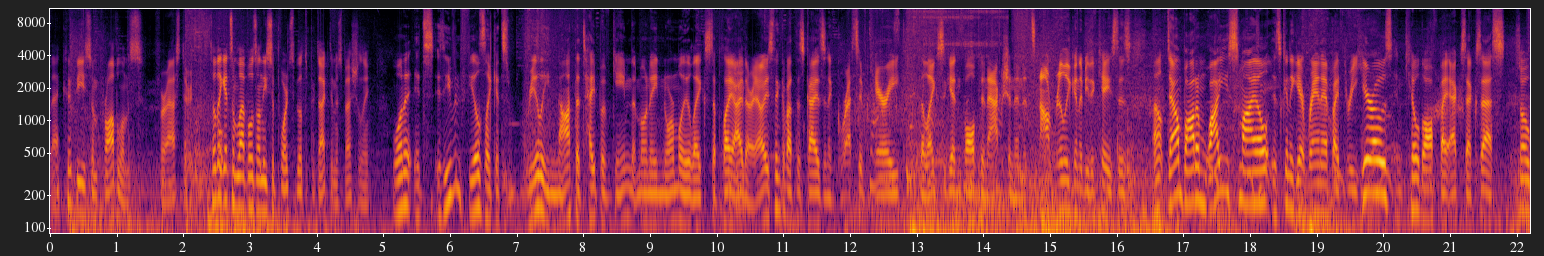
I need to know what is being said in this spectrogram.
that could be some problems for Aster. Until they get some levels on these supports to be able to protect him, especially. One, it's it even feels like it's really not the type of game that Monet normally likes to play either. I always think about this guy as an aggressive carry that likes to get involved in action, and it's not really going to be the case. Is well, down bottom, Why You Smile is going to get ran at by three heroes and killed off by XXS. So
